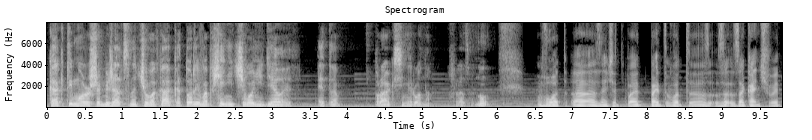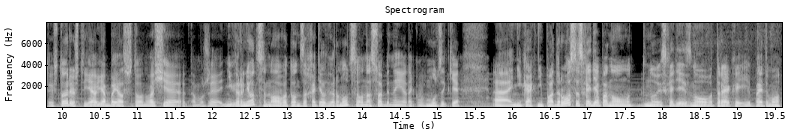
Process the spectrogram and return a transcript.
как ты можешь обижаться на чувака, который вообще ничего не делает. Это про Оксимирона фраза. Ну, вот, э, значит, по, по, вот э, заканчивая эту историю, что я, я боялся, что он вообще там уже не вернется, но вот он захотел вернуться, он особенно, я так в музыке э, никак не подрос, исходя по новому, ну, исходя из нового трека, и поэтому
